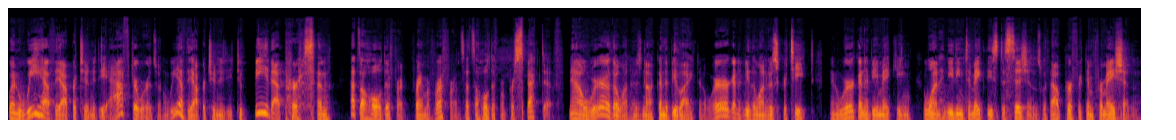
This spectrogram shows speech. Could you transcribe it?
When we have the opportunity afterwards, when we have the opportunity to be that person, that's a whole different frame of reference. That's a whole different perspective. Now we're the one who's not going to be liked and we're going to be the one who's critiqued and we're going to be making the one needing to make these decisions without perfect information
